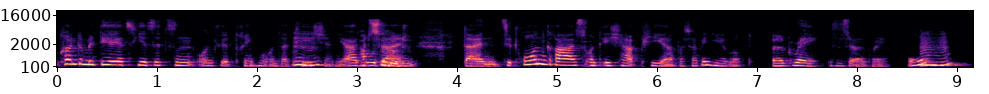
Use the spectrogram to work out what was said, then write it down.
könnte mit dir jetzt hier sitzen und wir trinken unser mhm. Teechen. Mhm. Ja, du Absolut. dein, dein Zitronengras und ich habe hier, was habe ich hier überhaupt? Earl Grey. Es ist Earl Grey. Mhm. mhm.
